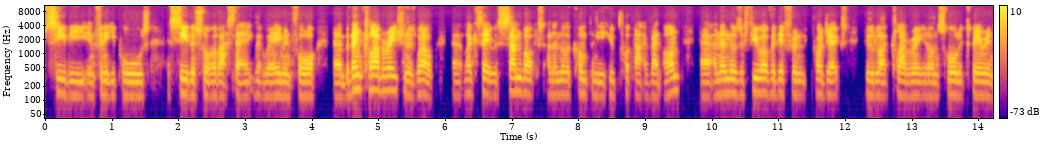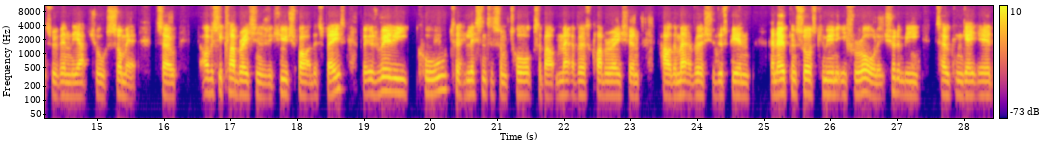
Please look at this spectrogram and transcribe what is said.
see the infinity pools, see the sort of aesthetic that we're aiming for, um, but then collaboration as well. Uh, like I say, it was Sandbox and another company who put that event on, uh, and then there was a few other different projects who like collaborated on small experience within the actual summit. So obviously collaboration is a huge part of the space but it was really cool to listen to some talks about metaverse collaboration how the metaverse should just be in an open source community for all. It shouldn't be token gated.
